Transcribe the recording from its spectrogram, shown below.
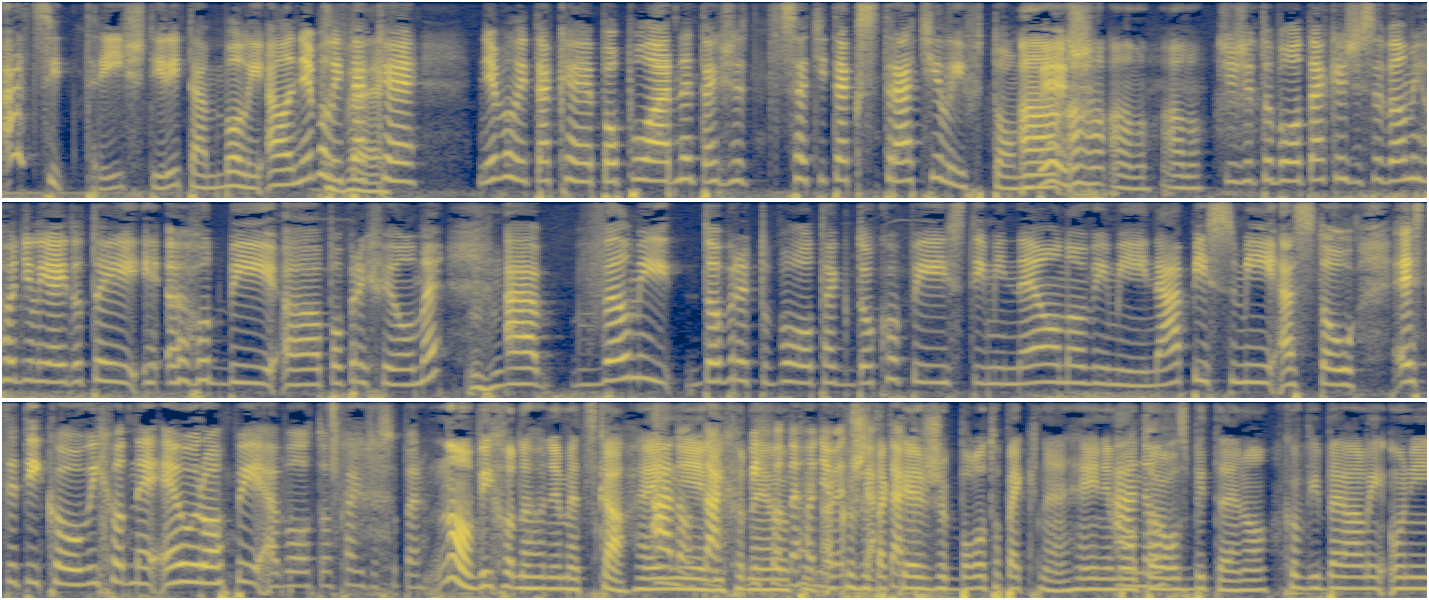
Asi 3-4 tam boli, ale neboli Dve. také neboli také populárne, takže sa ti tak stratili v tom, Á, vieš. aha, áno, áno. Čiže to bolo také, že sa veľmi hodili aj do tej uh, hudby uh, popri filme Mhm. a veľmi dobre to bolo tak dokopy s tými neonovými nápismi a s tou estetikou východnej Európy a bolo to fakt, že super. No, východného Nemecka, hej, Áno, nie tak, východnej východného Európy. Nemecka, Akože také, tak. že bolo to pekné, hej, nebolo to Áno. rozbité, no. Ako vyberali oni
